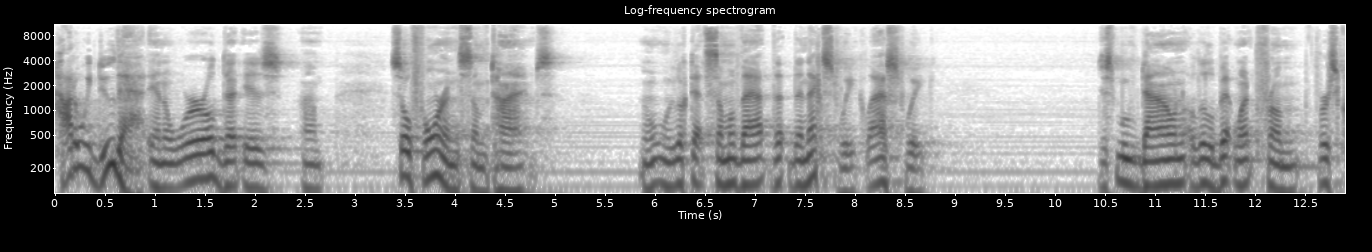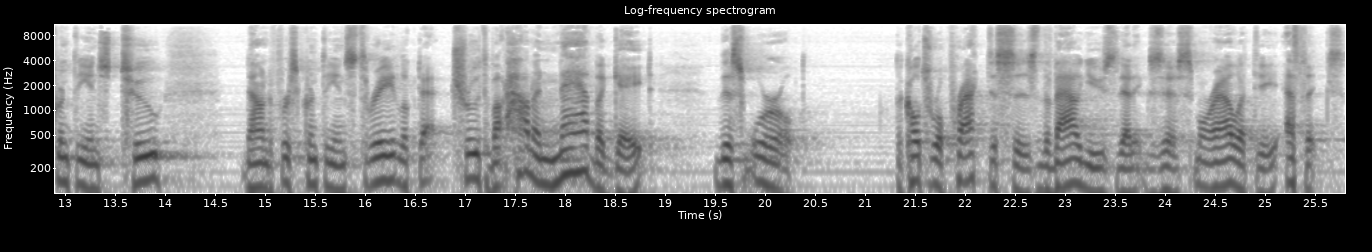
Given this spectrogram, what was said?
How do we do that in a world that is um, so foreign sometimes? we looked at some of that the, the next week, last week. Just moved down a little bit, went from 1 Corinthians 2 down to 1 Corinthians 3, looked at truth about how to navigate this world, the cultural practices, the values that exist, morality, ethics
